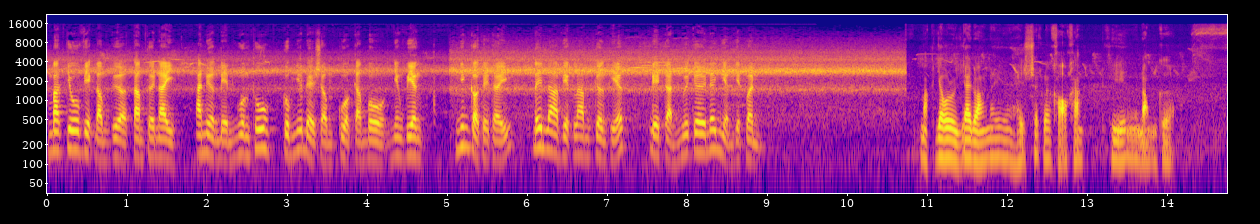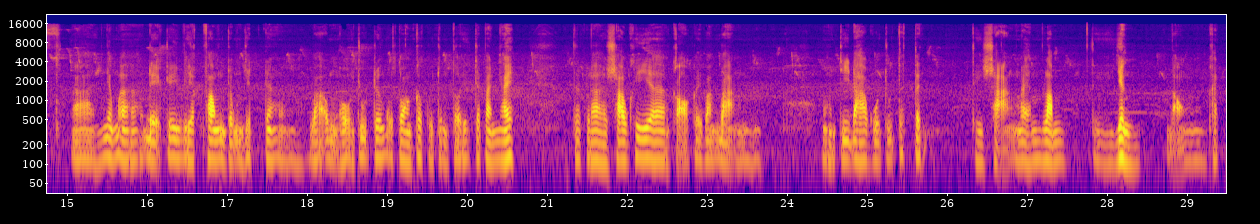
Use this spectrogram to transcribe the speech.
Mặc dù việc đóng cửa tạm thời này ảnh hưởng đến nguồn thu cũng như đời sống của cán bộ, nhân viên, nhưng có thể thấy đây là việc làm cần thiết để tránh nguy cơ lây nhiễm dịch bệnh. Mặc dù giai đoạn này hết sức là khó khăn khi đóng cửa, à, nhưng mà để cái việc phòng chống dịch à, và ủng hộ chủ trương của toàn quốc của chúng tôi chấp hành ngay. Tức là sau khi à, có cái văn bản à, chỉ đạo của chủ tịch tỉnh thì sáng ngày 25 thì dừng đón khách.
